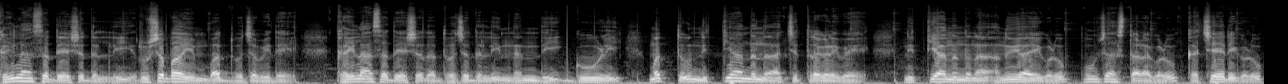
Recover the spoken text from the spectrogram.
ಕೈಲಾಸ ದೇಶದಲ್ಲಿ ಋಷಭ ಎಂಬ ಧ್ವಜವಿದೆ. ಕೈಲಾಸ ದೇಶದ ಧ್ವಜದಲ್ಲಿ ನಂದಿ, ಗೂಳಿ ಮತ್ತು ನಿತ್ಯಾನಂದನ ಚಿತ್ರಗಳಿವೆ. ನಿತ್ಯಾನಂದನ ಅನುಯಾಯಿಗಳು, ಪೂಜಾ ಸ್ಥಳಗಳು, ಕಚೇರಿಗಳು,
